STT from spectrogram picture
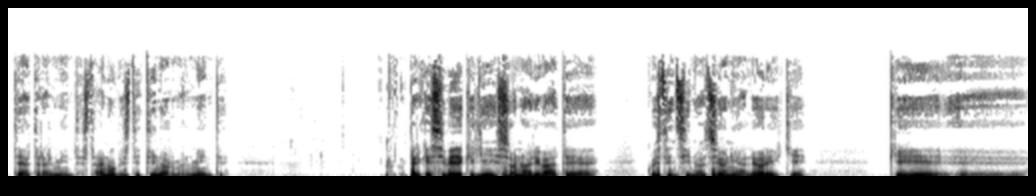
teatralmente stavano vestiti normalmente. Perché si vede che gli sono arrivate queste insinuazioni alle orecchie che eh,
